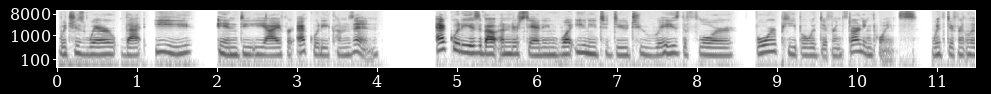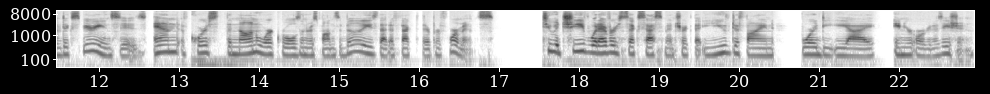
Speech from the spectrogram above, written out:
which is where that E in DEI for equity comes in. Equity is about understanding what you need to do to raise the floor for people with different starting points, with different lived experiences, and of course, the non work roles and responsibilities that affect their performance to achieve whatever success metric that you've defined for DEI in your organization.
